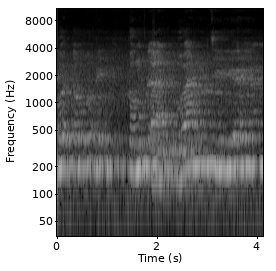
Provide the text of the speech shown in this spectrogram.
của tôi cũng là của anh chị em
